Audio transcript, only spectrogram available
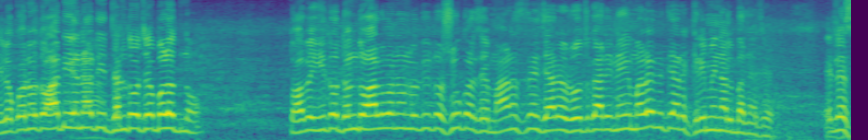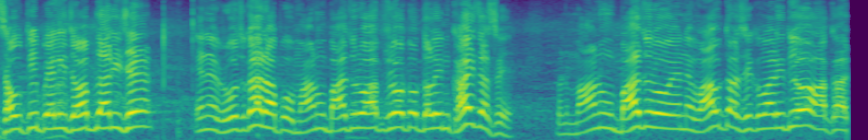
એ લોકોનો તો આદિ અનાદિ ધંધો છે બળદનો. તો હવે એ તો ધંધો હાલવાનો નથી, તો શું કરશે? માણસને જ્યારે રોજગારી નહીં મળે ને ત્યારે ક્રિમિનલ બને છે. એટલે સૌથી પહેલી જવાબદારી છે, એને રોજગાર આપો. માણું બાજરો આપશો તો દળીને ખાઈ જશે. પણ માણું બાજરો એને વાવતા શીખવાડી દો આખા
